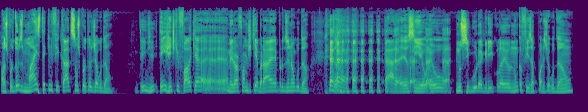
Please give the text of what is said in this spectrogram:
Mas os produtores mais tecnificados são os produtores de algodão. Entendi. E tem gente que fala que a, a melhor forma de quebrar é produzindo algodão. Então, cara, eu, assim, eu, eu, no seguro agrícola eu nunca fiz aporte de algodão.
